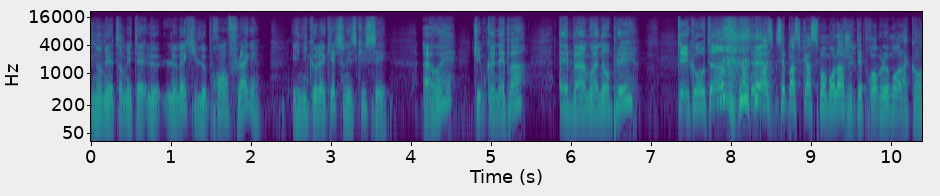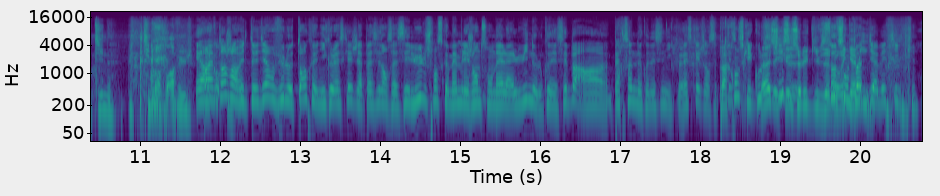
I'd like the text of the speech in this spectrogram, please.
non mais attends, mais t'as- le, le mec il le prend en flag et Nicolas Cage son excuse c'est Ah ouais? Tu me connais pas? Eh ben moi non plus. T'es content C'est parce, c'est parce qu'à ce moment-là, j'étais probablement à la cantine. tu m'as pas vu. Et en même temps, j'ai envie de te dire, vu le temps que Nicolas Cage a passé dans sa cellule, je pense que même les gens de son aile à lui ne le connaissaient pas. hein. Personne ne connaissait Nicolas Cage dans cette Par pièce. contre, ce qui est cool, Bah c'est si, que celui qui faisait Sauf son l'origami. pote diabétique.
